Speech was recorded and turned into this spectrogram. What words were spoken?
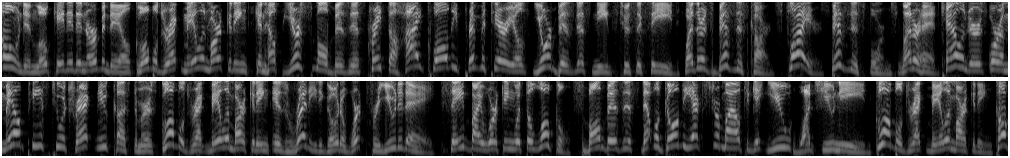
owned and located in Urbandale, Global Direct Mail and Marketing can help your small business create the high quality print materials your business needs to succeed. Whether it's business cards, flyers, business forms, letterhead, calendars, or a mail piece to attract new customers, Global Direct Mail and Marketing is ready to go to work for you today. Save by working with the local small business that will go the extra mile to get you what you need. Global Direct Mail and Marketing. Call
